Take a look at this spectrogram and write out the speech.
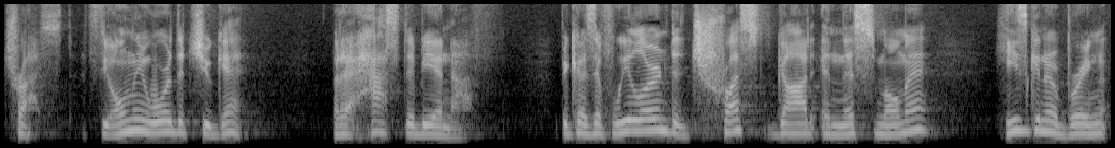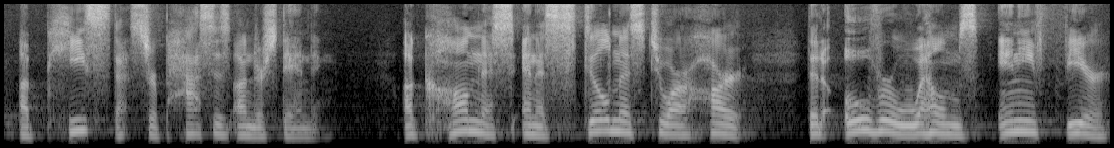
Trust. It's the only word that you get, but it has to be enough. Because if we learn to trust God in this moment, He's gonna bring a peace that surpasses understanding a calmness and a stillness to our heart that overwhelms any fear,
